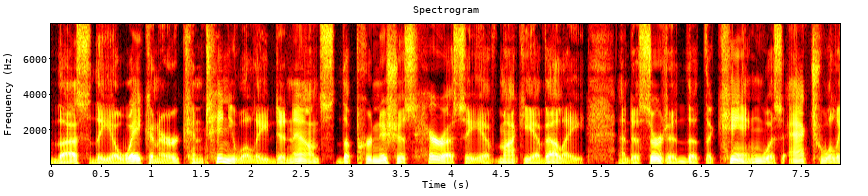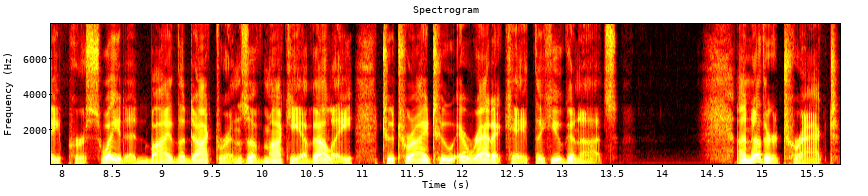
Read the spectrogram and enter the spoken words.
Thus, the Awakener continually denounced the pernicious heresy of Machiavelli and asserted that the king was actually persuaded by the doctrines of Machiavelli to try to eradicate the Huguenots. Another tract,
